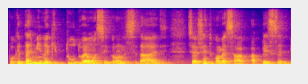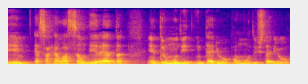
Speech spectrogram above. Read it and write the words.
Porque termina que tudo é uma sincronicidade se a gente começar a perceber essa relação direta entre o mundo interior com o mundo exterior.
